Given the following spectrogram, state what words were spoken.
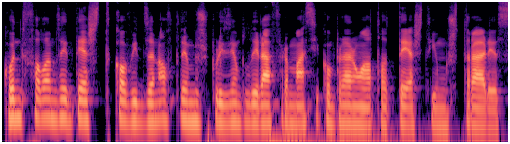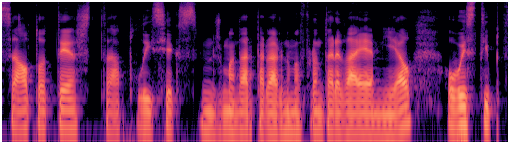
Quando falamos em teste de Covid-19, podemos, por exemplo, ir à farmácia comprar um autoteste e mostrar esse autoteste à polícia que se nos mandar parar numa fronteira da AML, ou esse tipo de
